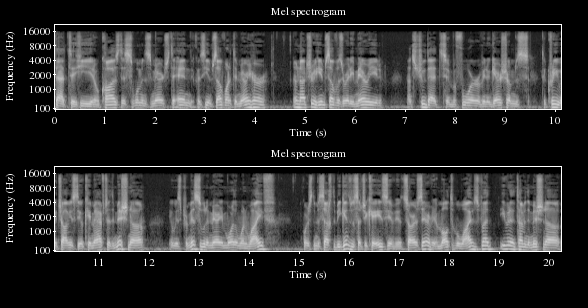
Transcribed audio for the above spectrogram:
that he you know caused this woman's marriage to end because he himself wanted to marry her. No, not true. He himself was already married. That's true that before Rabbeinu Gershom's decree, which obviously came after the Mishnah, it was permissible to marry more than one wife. Of course, the Masechta begins with such a case. You have tzaras there, you have multiple wives, but even at the time of the Mishnah,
